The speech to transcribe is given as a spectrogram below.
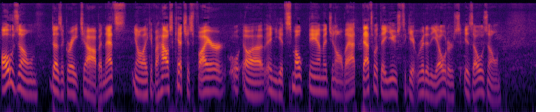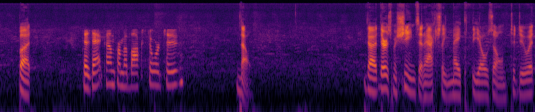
ozone does a great job. And that's, you know, like if a house catches fire uh, and you get smoke damage and all that, that's what they use to get rid of the odors is ozone. But Does that come from a box store too? No. The, there's machines that actually make the ozone to do it.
